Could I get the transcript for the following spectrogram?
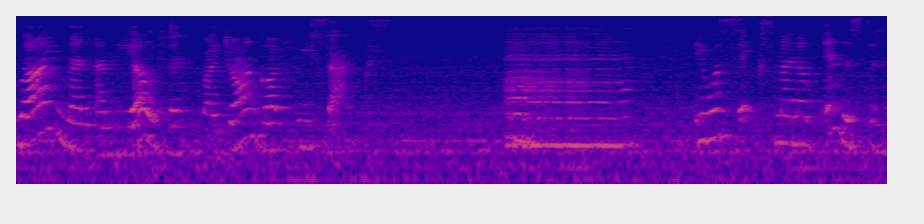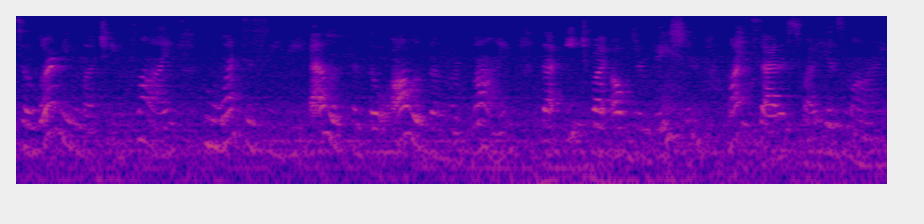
Blind Men and the Elephant by John Godfrey Saxe. It was six men of Indostan to learning much inclined who went to see the elephant, though all of them were blind, that each by observation might satisfy his mind.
